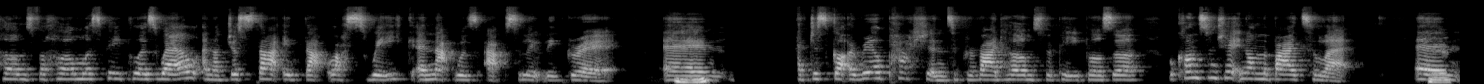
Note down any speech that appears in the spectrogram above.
homes for homeless people as well. And I've just started that last week, and that was absolutely great. Mm-hmm. Um, I've just got a real passion to provide homes for people. So we're concentrating on the buy to let. Um, yeah.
